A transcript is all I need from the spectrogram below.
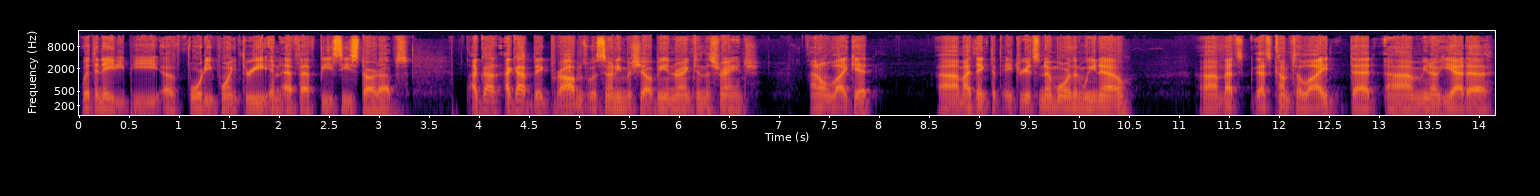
with an ADP of 40.3 in FFPC startups. I've got I got big problems with Sony Michel being ranked in this range. I don't like it. Um, I think the Patriots know more than we know. Um, that's that's come to light that um, you know he had a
